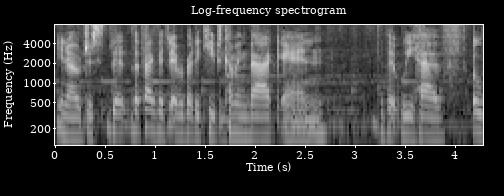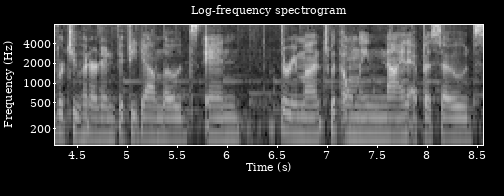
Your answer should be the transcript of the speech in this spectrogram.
you know just the, the fact that everybody keeps coming back and that we have over 250 downloads in three months with only nine episodes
